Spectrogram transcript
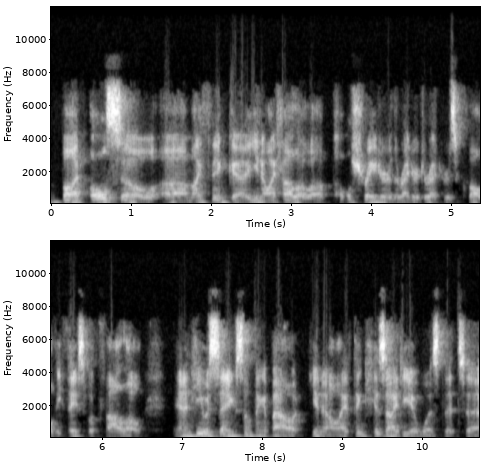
but also um, I think uh, you know I follow uh, Paul Schrader, the writer director, is a quality Facebook follow, and he was saying something about you know I think his idea was that uh,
